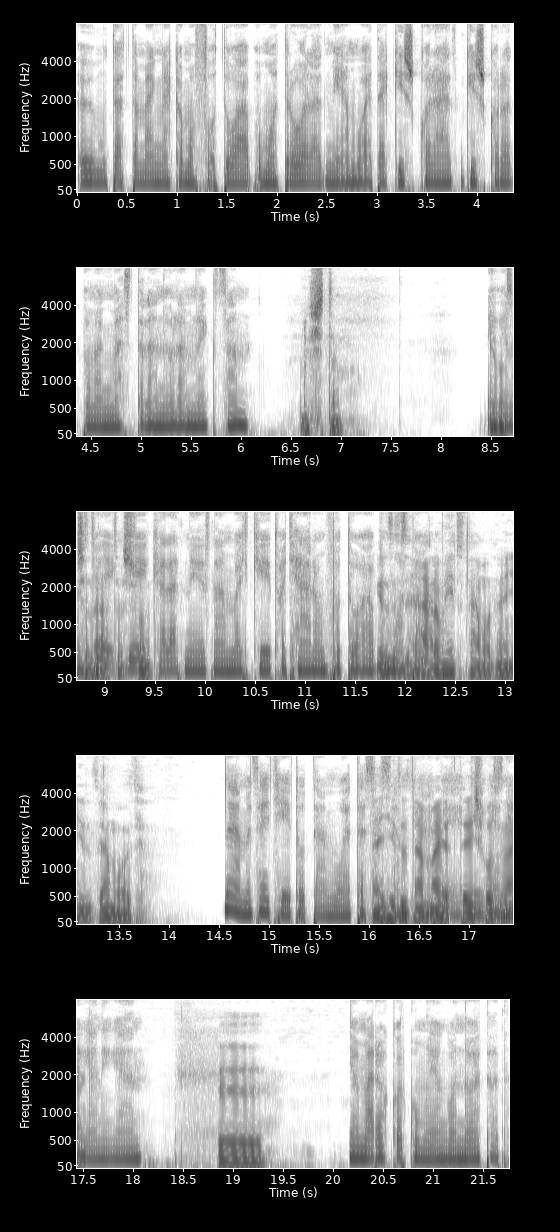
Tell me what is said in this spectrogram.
ő mutatta meg nekem a fotóalbumot rólad, milyen volt egy kiskorád, kiskorodban, meg mesztelenül emlékszem. Úristen. Igen, az azt végig volt. kellett néznem, vagy két, vagy három Ez, fotóalbumot. ez három hét után volt, mennyi után volt? Nem, ez egy hét után volt. Azt Egy hét után már jöttél is igen, hozzánk? Igen, igen. Ö, Ja, már akkor komolyan gondoltad.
